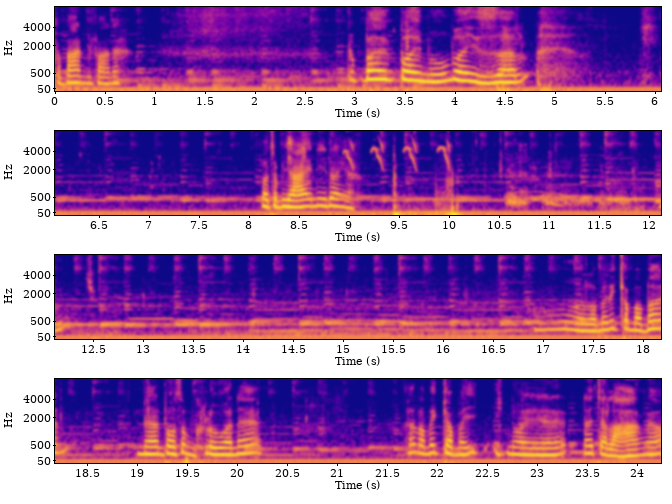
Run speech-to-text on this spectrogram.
กลับบ้านดีฟ้านะกลับบ้านปล่อยหมูปล่อยสัตว์ เราจะไปย้ายนี่ด้วยไงเราไม่ได้กลับมาบ้าน นานพอสมควรนะ ถ้าเราไม่กลับมาอีกอีกหน่อยน่าจะล้างแล้ว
